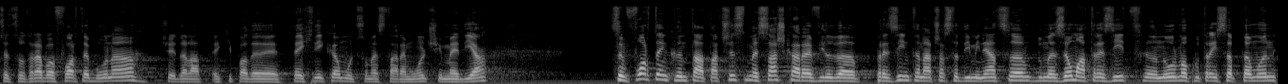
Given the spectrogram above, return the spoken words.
Faceți o treabă foarte bună, cei de la echipa de tehnică, mulțumesc tare mult și media. Sunt foarte încântat. Acest mesaj care vi-l prezint în această dimineață, Dumnezeu m-a trezit în urmă cu trei săptămâni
